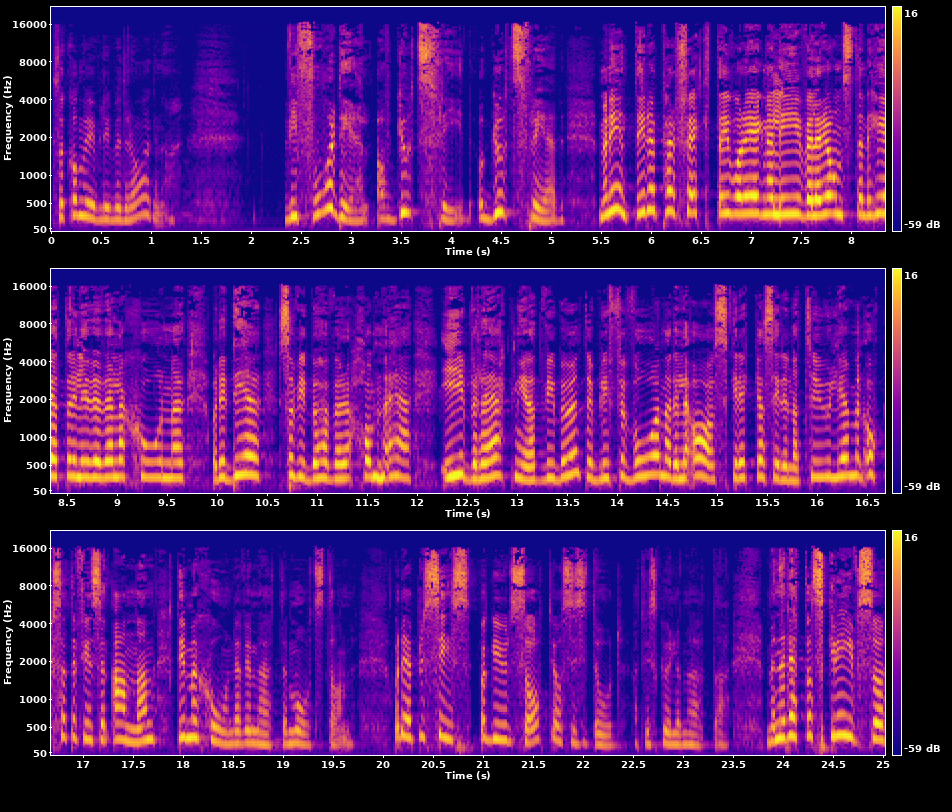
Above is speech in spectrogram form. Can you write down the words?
så kommer vi bli bedragna. Vi får del av Guds frid och Guds fred, men inte i det perfekta i våra egna liv eller i omständigheter eller i relationer. Och det är det som vi behöver ha med i beräkningen, att vi behöver inte bli förvånade eller avskräckas i det naturliga, men också att det finns en annan dimension där vi möter motstånd. Och det är precis vad Gud sa till oss i sitt ord att vi skulle möta. Men när detta skrivs så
